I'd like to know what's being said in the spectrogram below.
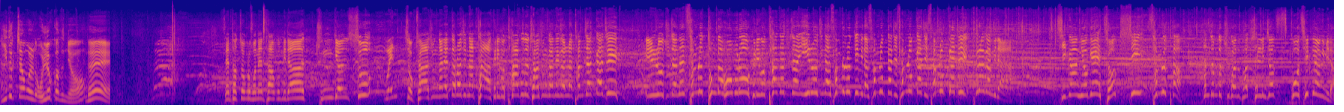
2득점을 올렸거든요. 네. 센터 쪽으로 보낸 타구입니다. 중견수 왼쪽 좌중간에 떨어진 나타 그리고 타구는 좌중간에 갈라 담장까지 1루 주자는 3루 통과 홈으로 그리고 타자 주자 2루 지나 3루로 뜁니다. 3루까지 3루까지 3루까지 들어갑니다. 지강혁의 적시 3루타 한 점 더 추가하는 파주 챌린저 스코어 7대 0입니다.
